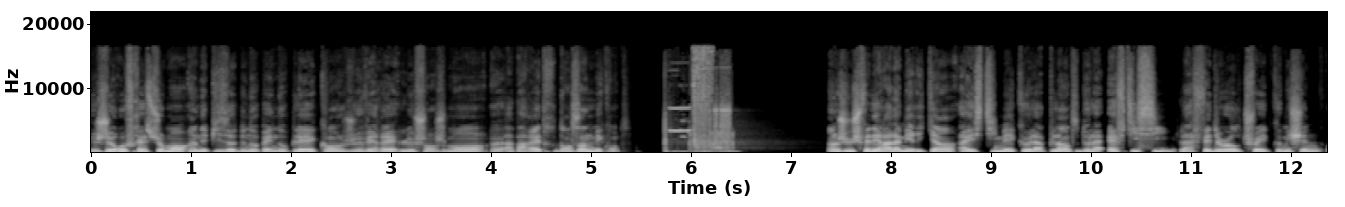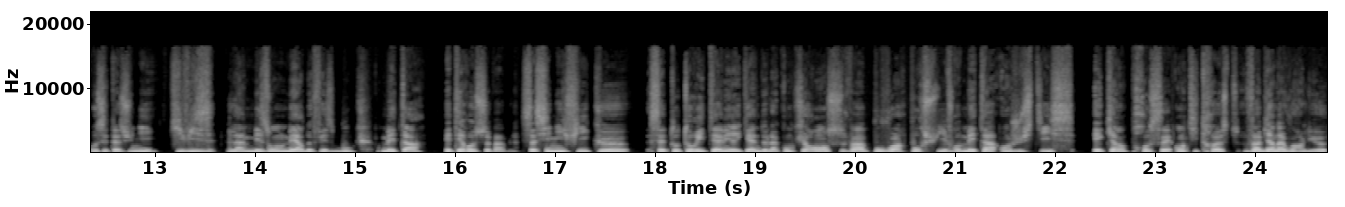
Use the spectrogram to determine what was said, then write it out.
Je referai sûrement un épisode de No Pay No Play quand je verrai le changement euh, apparaître dans un de mes comptes. Un juge fédéral américain a estimé que la plainte de la FTC, la Federal Trade Commission aux États-Unis, qui vise la maison mère de Facebook, Meta, était recevable. Ça signifie que cette autorité américaine de la concurrence va pouvoir poursuivre Meta en justice et qu'un procès antitrust va bien avoir lieu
